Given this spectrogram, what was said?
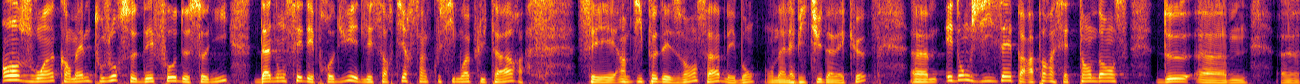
En juin, quand même, toujours ce défaut de Sony d'annoncer des produits et de les sortir cinq ou six mois plus tard. C'est un petit peu décevant, ça, mais bon, on a l'habitude avec eux. Euh, et donc, je disais par rapport à cette tendance de, euh, euh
